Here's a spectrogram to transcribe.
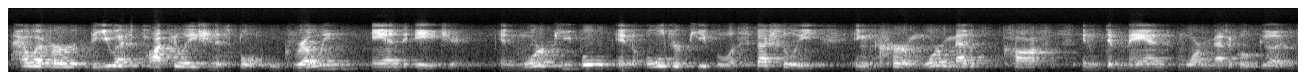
However, the U.S. population is both growing and aging, and more people, and older people especially, incur more medical costs and demand more medical goods.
